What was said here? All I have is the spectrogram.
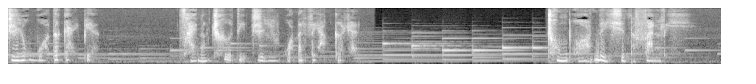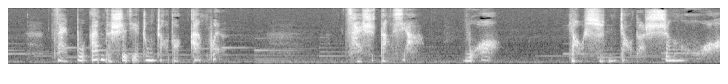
只有我的改变，才能彻底治愈我们两个人，冲破内心的藩篱，在不安的世界中找到安稳，才是当下我要寻找的生活。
